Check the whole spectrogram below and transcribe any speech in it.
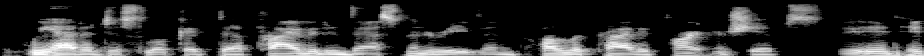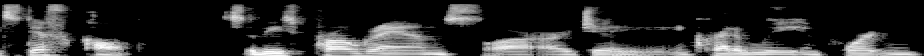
if we had to just look at uh, private investment or even public private partnerships, it, it's difficult. So these programs are, are incredibly important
